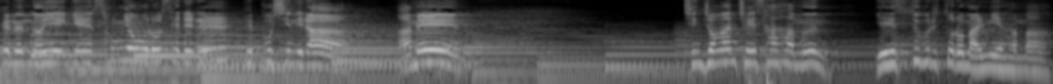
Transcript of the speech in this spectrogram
그는 너희에게 성령으로 세례를 베푸시니라. 아멘. 진정한 죄 사함은 예수 그리스도로 말미암아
